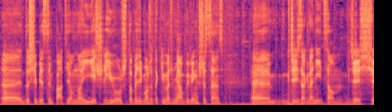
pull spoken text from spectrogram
e, do siebie sympatią, no i jeśli już, to być może taki mecz miałby większy sens gdzieś za granicą, gdzieś e,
